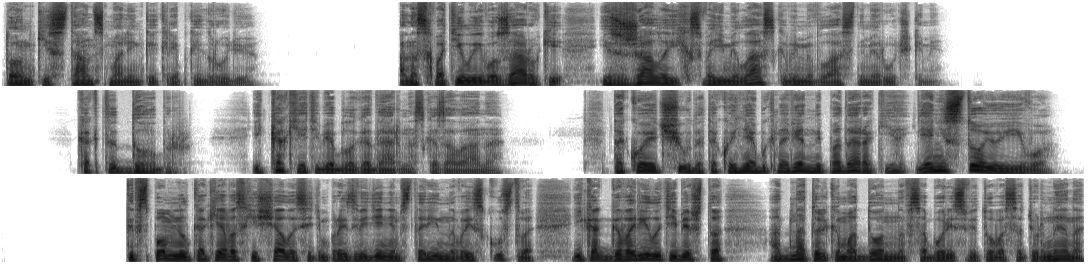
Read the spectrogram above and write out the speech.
тонкий стан с маленькой крепкой грудью. Она схватила его за руки и сжала их своими ласковыми властными ручками. «Как ты добр! И как я тебе благодарна!» — сказала она. «Такое чудо, такой необыкновенный подарок! Я, я не стою его!» Ты вспомнил, как я восхищалась этим произведением старинного искусства и как говорила тебе, что одна только Мадонна в соборе святого Сатурнена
